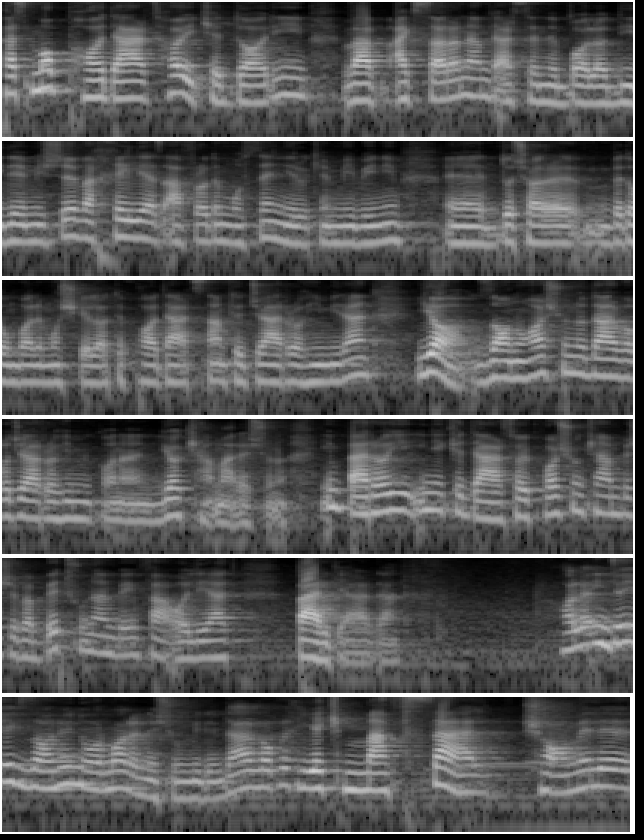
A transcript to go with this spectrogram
پس ما پادردهایی که داریم و اکثرا هم در سن بالا دیده میشه و خیلی از افراد مسنی رو که می‌بینیم دچار به دنبال مشکلات پادرد سمت جراحی میرن یا زانوهاشون رو در واقع جراحی می‌کنن یا کمرشون این برای اینه که دردهای پاشون کم بشه و بتونن به این فعالیت برگردن. حالا اینجا یک زانوی نرمال رو نشون میدیم. در واقع یک مفصل شامل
